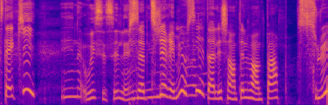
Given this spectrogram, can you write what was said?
C'était qui? Oui, c'est Céline. Puis ce petit Jérémy aussi est allé chanter le vent de pape. C'est lui?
